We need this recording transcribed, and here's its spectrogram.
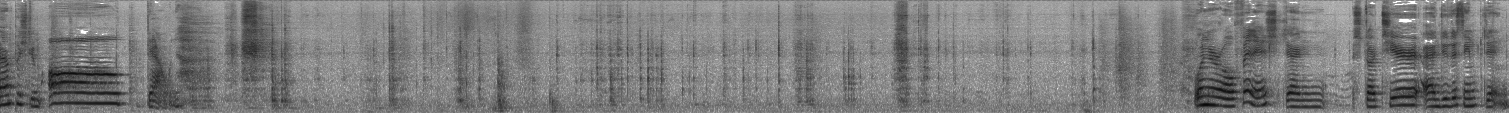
Then push them all down. When you're all finished, then start here and do the same thing.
